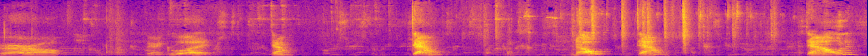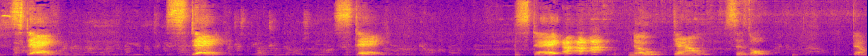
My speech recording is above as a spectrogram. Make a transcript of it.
Girl. Very good. Down. Down. No. Down. Down. Stay. Stay. Stay. Stay. Ah, ah, ah. No. Down. Sizzle. Down.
